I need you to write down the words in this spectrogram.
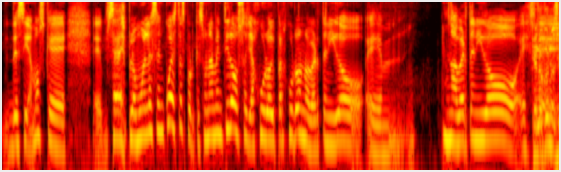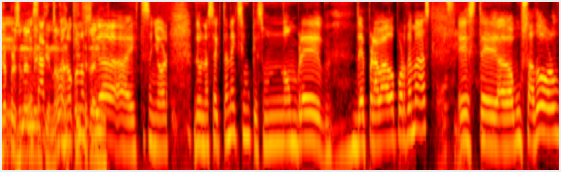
Decíamos que eh, se desplomó en las encuestas porque es una mentirosa. Ya juró y perjuró no haber tenido. No haber tenido... Que no este, conocía personalmente, exacto, ¿no? Que no conocía a este señor de una secta Nexium, que es un hombre depravado por demás, Oh, este abusador,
